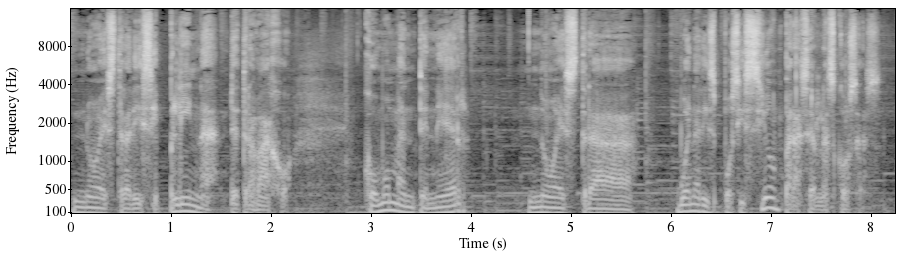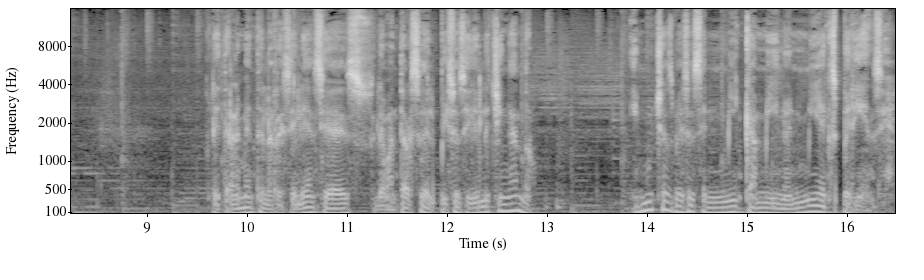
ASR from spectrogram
nuestra disciplina de trabajo, cómo mantener nuestra buena disposición para hacer las cosas. Literalmente la resiliencia es levantarse del piso y seguirle chingando. Y muchas veces en mi camino, en mi experiencia,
